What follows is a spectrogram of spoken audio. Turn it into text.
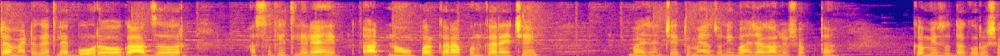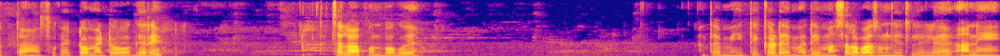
टमॅटो घेतले आहेत बोरं गाजर असं घेतलेले आहेत. आठ नऊ प्रकार आपण करायचे. भाज्यांचे तुम्ही अजूनही भाज्या घालू शकता. कमीसुद्धा करू शकता असं काय टोमॅटो वगैरे. चला आपण बघूया. आता मी इथे कढईमध्ये मसाला भाजून घेतलेले आहे आणि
